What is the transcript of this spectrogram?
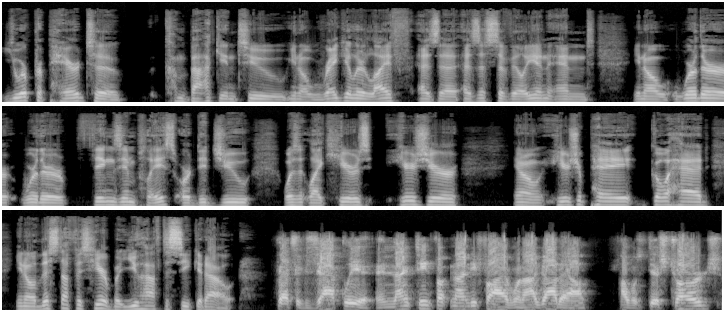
you're prepared to come back into you know regular life as a as a civilian and you know were there were there things in place or did you was it like here's here's your you know here's your pay go ahead you know this stuff is here but you have to seek it out that's exactly it. In 1995, when I got out, I was discharged.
